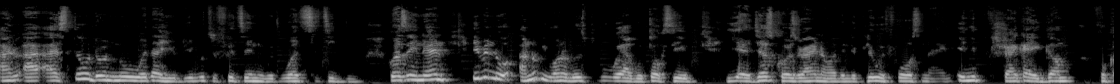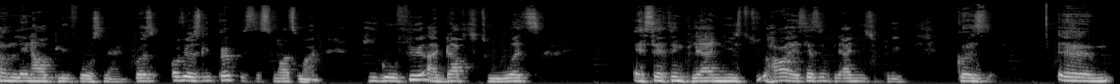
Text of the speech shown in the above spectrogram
I, I, I, still don't know whether he'll be able to fit in with what City do. Because in the end, even though I not be one of those people where I will talk, say, yeah, just because right now then they play with false nine, any striker a gum for come learn how to play false nine. Because obviously Pep is a smart man. He will feel adapt to what a certain player needs to how a certain player needs to play. Because um,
